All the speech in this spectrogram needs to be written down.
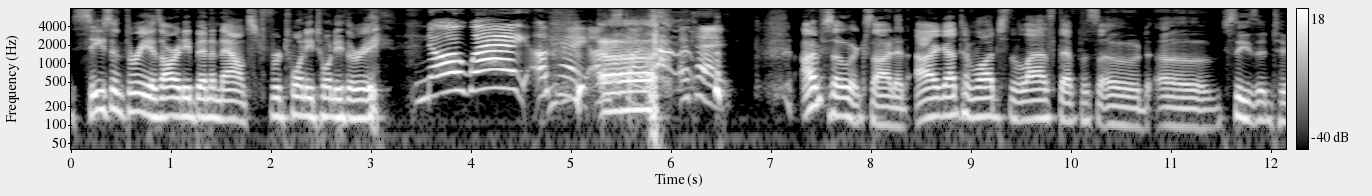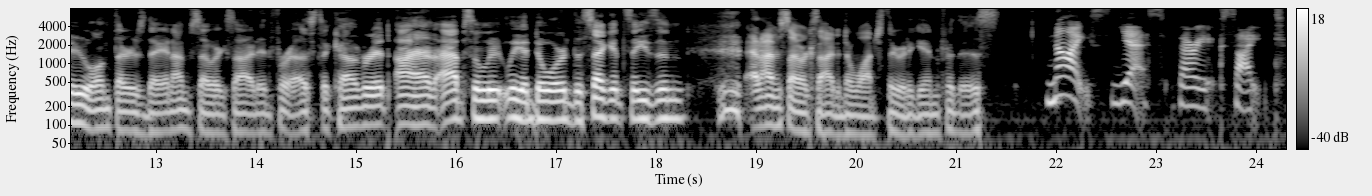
Season three has already been announced for 2023. No way. Okay, I'm Uh. Okay. I'm so excited. I got to watch the last episode of season two on Thursday, and I'm so excited for us to cover it. I have absolutely adored the second season, and I'm so excited to watch through it again for this. Nice. Yes. Very excite.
